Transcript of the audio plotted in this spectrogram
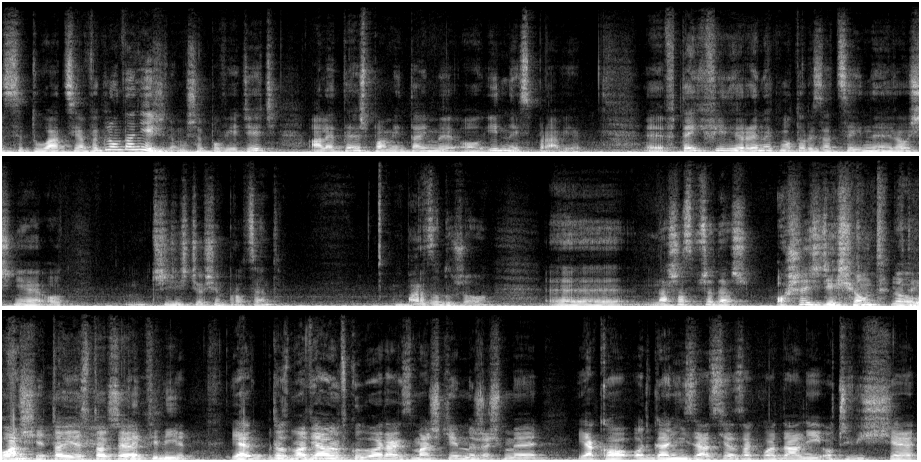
sytuacja wygląda nieźle, muszę powiedzieć, ale też pamiętajmy o innej sprawie. W tej chwili rynek motoryzacyjny rośnie o 38%, bardzo dużo. E, Nasza sprzedaż o 60%. No właśnie, to jest to, że ja rozmawiałem w kuluarach z Maćkiem, my żeśmy jako organizacja zakładali oczywiście,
